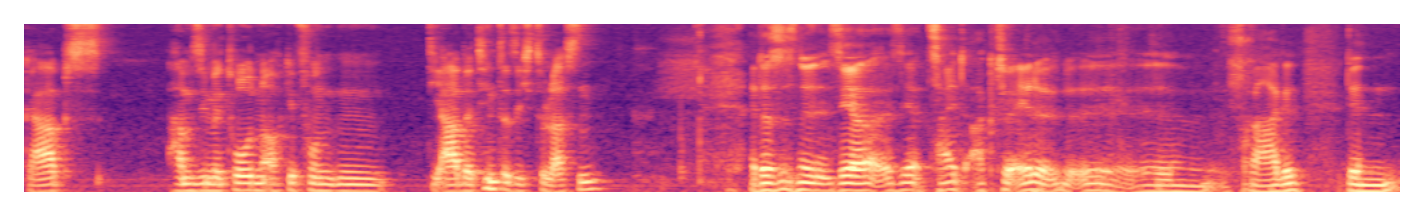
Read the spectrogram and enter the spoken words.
gab's, haben Sie Methoden auch gefunden, die Arbeit hinter sich zu lassen? Das ist eine sehr, sehr zeitaktuelle äh, äh Frage, denn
